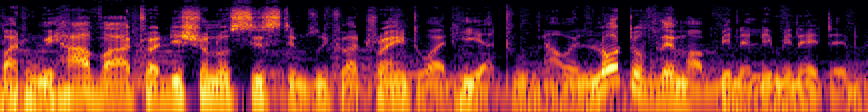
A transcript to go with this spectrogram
But we have our traditional systems which we're trying to adhere to. Now, a lot of them have been eliminated.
